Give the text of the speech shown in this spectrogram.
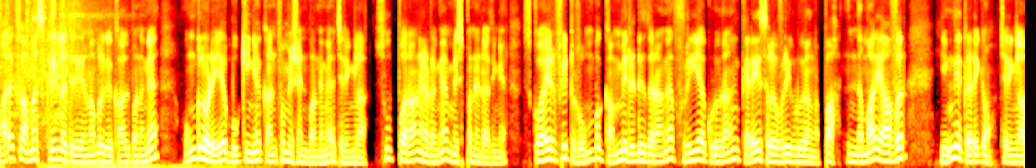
மறக்காமல் ஸ்க்ரீனில் தெரியுற நம்பருக்கு கால் பண்ணுங்கள் உங்களுடைய புக்கிங்கை கன்ஃபர்மேஷன் பண்ணுங்கள் சரிங்களா? சூப்பரான இடங்க. மிஸ் பண்ணிடாதீங்க. ஸ்கொயர் ஃபீட் ரொம்ப கம்மி ரேட்டுக்கு தராங்க. ஃப்ரீயாக கொடுக்குறாங்க. கிரை செலவு ஃப்ரீ கொடுக்குறாங்கப்பா. இந்த மாதிரி ஆஃபர் எங்கே கிடைக்கும்? சரிங்களா?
